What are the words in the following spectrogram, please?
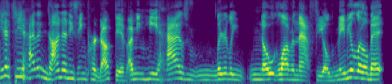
He hasn't done anything productive. I mean, he has literally no glove in that field, maybe a little bit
